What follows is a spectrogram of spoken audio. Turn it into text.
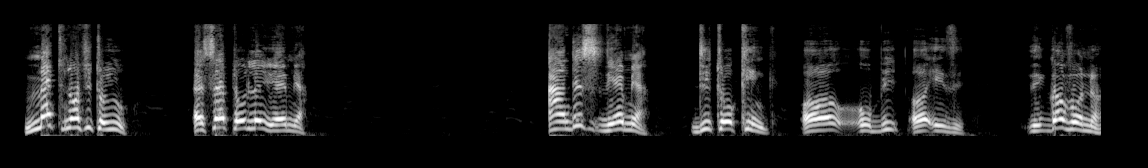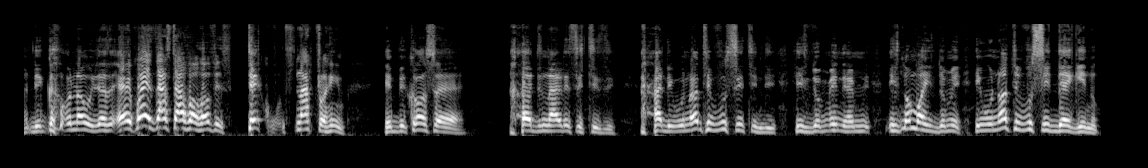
meant nothing to you, except only your emir. And this is the emir, Dito King or Obi or Easy. The governor, the governor will just, hey, where is that staff of office? Take snap from him. He becomes a ordinary citizen, and he will not even sit in the, his domain. It's no more his domain. He will not even sit there again. no.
